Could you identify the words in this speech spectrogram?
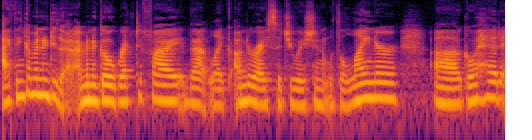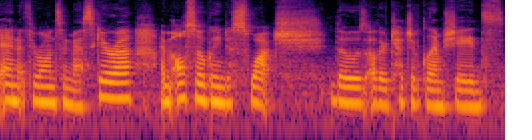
I think I'm gonna do that. I'm gonna go rectify that like under eye situation with a liner, uh, go ahead and throw on some mascara. I'm also going to swatch those other Touch of Glam shades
